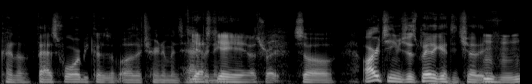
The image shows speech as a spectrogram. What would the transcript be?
kind of fast forward because of other tournaments Yes, happening. yeah, yeah, that's right. So our teams just played against each other. hmm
